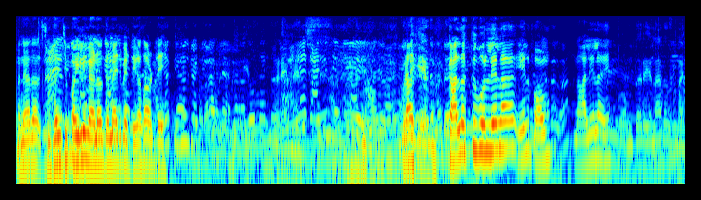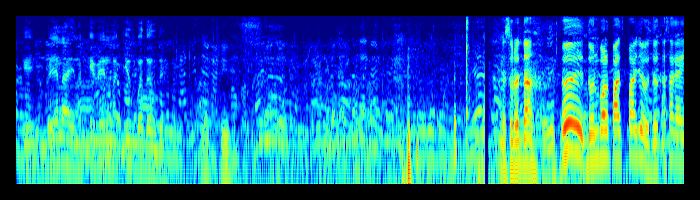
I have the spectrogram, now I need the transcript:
पण आता सीझनची पहिली मॅन ऑफ द मॅच भेटते कसं वाटते कालच तू बोललेला येईल फॉर्म आलेला आहे. तर येणारच नक्की. वेल आहे नक्की वेल नक्कीच बदलते. नक्कीच अय दोन बॉल पाच पाहिजे होतं. कसा काय?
